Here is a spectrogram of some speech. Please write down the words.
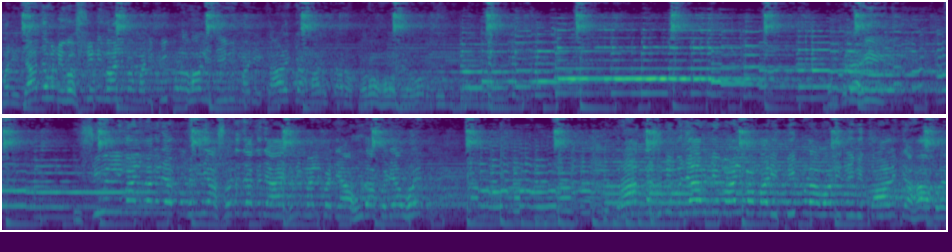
મારી જાદવની વસ્તીની મારીમાં મારી પીપળા વાળી દેવી મારી કાળજા મારે તારો ભરોહો છે ઓર દેવી મારી પણ કદાચ સિવિલની મારીમાં પકડ્યા સડજા કદાચ આંખની મારીમાં જ્યાં આહુડા પડ્યા હોય તો ત્રાકસની બજારની મારીમાં મારી પીપળા વાળી દેવી કાળજા કે હાંભળે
